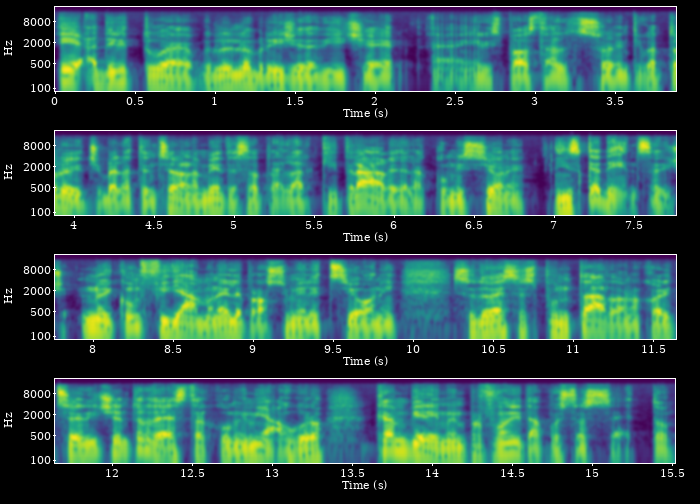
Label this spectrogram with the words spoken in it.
E addirittura Lullo Brigida dice, eh, in risposta al Sole 24 Ore, dice, beh, l'attenzione all'ambiente è stata l'architrave della commissione in scadenza, dice, noi confidiamo nelle prossime elezioni. Se dovesse spuntare da una coalizione di centrodestra, come mi auguro, cambieremo in profondità questo assetto.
